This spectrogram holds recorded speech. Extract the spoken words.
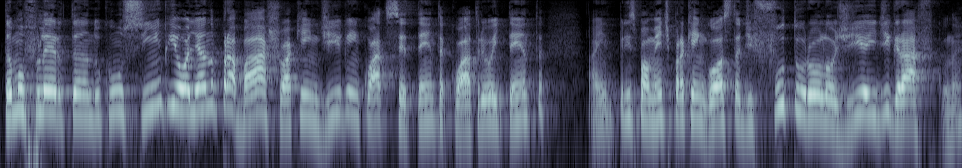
Estamos flertando com os 5 e olhando para baixo. Há quem diga em 4,70, 4,80, principalmente para quem gosta de futurologia e de gráfico. Né?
